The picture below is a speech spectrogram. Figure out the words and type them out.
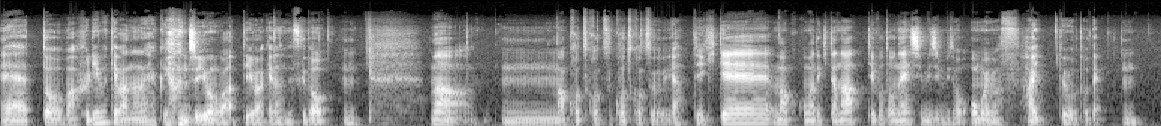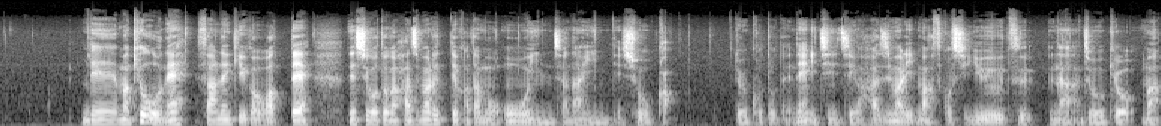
えー、っと、まあ振り向けば744話っていうわけなんですけど、うん。まあ、うん、まあ、コツコツコツコツやってきて、まあ、ここまで来たなっていうことをね、しみじみと思います。はい。ということで、うん。で、まあ今日ね、3連休が終わって、で、仕事が始まるっていう方も多いんじゃないんでしょうか。ということでね、一日が始まり、まあ少し憂鬱な状況。まあ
